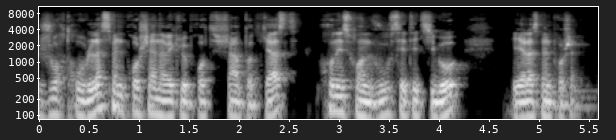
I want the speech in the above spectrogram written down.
Je vous retrouve la semaine prochaine avec le prochain podcast. Prenez soin de vous, c'était Thibaut, et à la semaine prochaine.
